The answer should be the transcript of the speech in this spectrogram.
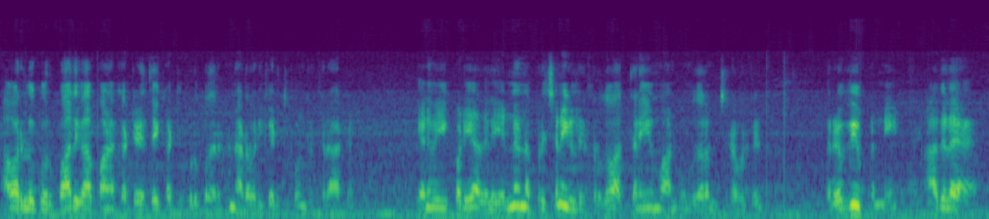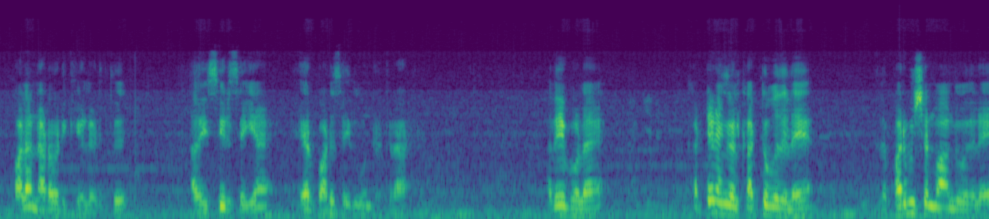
அவர்களுக்கு ஒரு பாதுகாப்பான கட்டிடத்தை கட்டி கொடுப்பதற்கு நடவடிக்கை எடுத்துக்கொண்டிருக்கிறார்கள் எனவே இப்படி அதில் என்னென்ன பிரச்சனைகள் இருக்கிறதோ அத்தனையும் அன்பு முதலமைச்சர் அவர்கள் ரெவ்யூ பண்ணி அதில் பல நடவடிக்கைகள் எடுத்து அதை சீர் செய்ய ஏற்பாடு செய்து கொண்டிருக்கிறார்கள். அதே போல் கட்டிடங்கள் கட்டுவதிலே இந்த பர்மிஷன் வாங்குவதிலே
